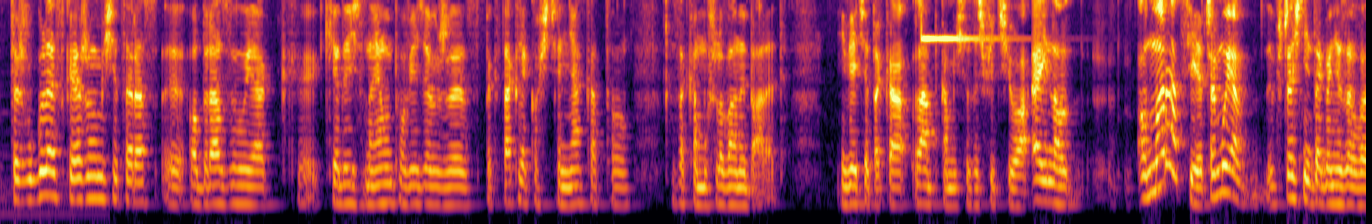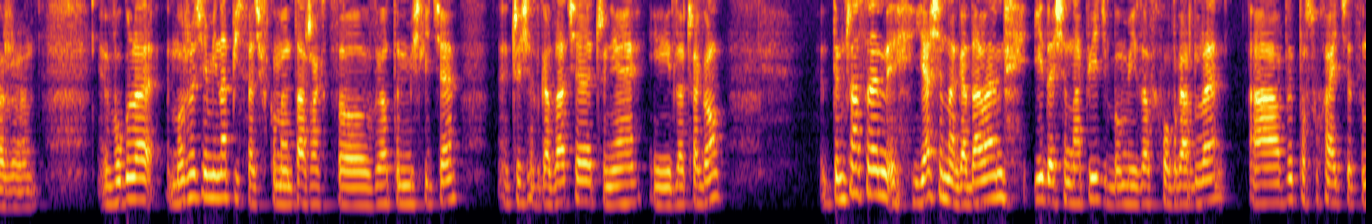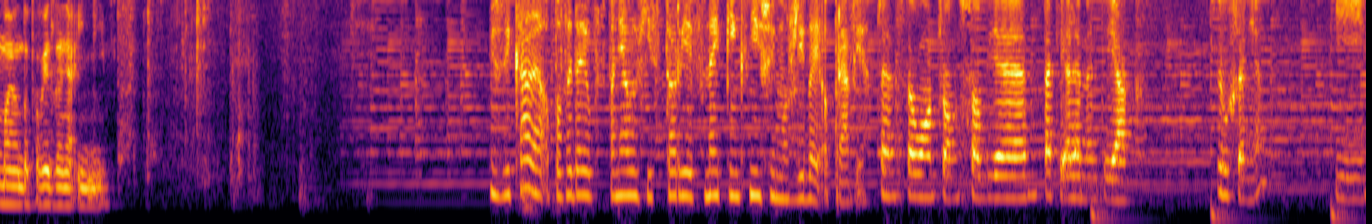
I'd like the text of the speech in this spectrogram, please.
Też w ogóle skojarzyło mi się teraz y, od razu, jak kiedyś znajomy powiedział, że spektakle Kościelniaka to zakamuflowany balet. I wiecie, taka lampka mi się zaświeciła. Ej, no, on ma rację, czemu ja wcześniej tego nie zauważyłem? W ogóle możecie mi napisać w komentarzach, co wy o tym myślicie, czy się zgadzacie, czy nie i dlaczego. Tymczasem ja się nagadałem, idę się napić, bo mi zaschło w gardle, a wy posłuchajcie, co mają do powiedzenia inni. Musicale opowiadają wspaniałe historie w najpiękniejszej możliwej oprawie. często łączą w sobie takie elementy jak wzruszenie i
